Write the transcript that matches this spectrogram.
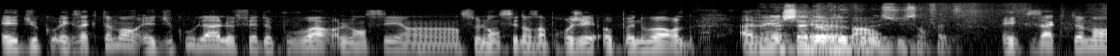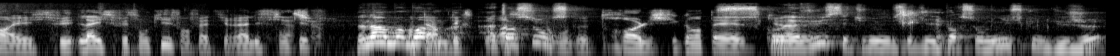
Et du coup, exactement. Et du coup, là, le fait de pouvoir lancer un, se lancer dans un projet open world avec Un Shadow of euh, the bah, Colossus en fait. Exactement, et il se fait, là il se fait son kiff en fait, il réalise son Bien kiff sûr. Non, non, moi, en moi, termes attention, ce- de trolls ce gigantesques. qu'on a vu, c'est une, c'est une portion minuscule du jeu.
